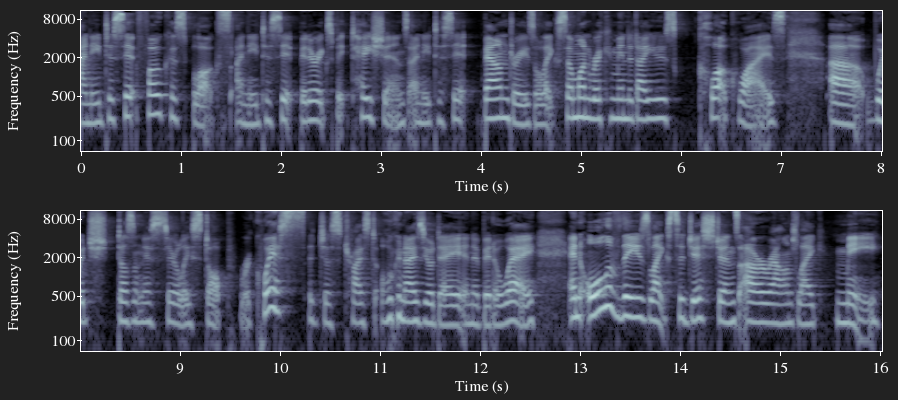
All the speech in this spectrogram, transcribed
I need to set focus blocks, I need to set better expectations, I need to set boundaries, or like someone recommended I use clockwise, uh, which doesn't necessarily stop requests. It just tries to organize your day in a better way. And all of these like suggestions are around like me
